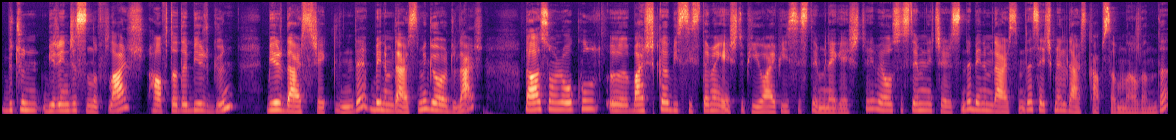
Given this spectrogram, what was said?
bütün birinci sınıflar haftada bir gün bir ders şeklinde benim dersimi gördüler. Daha sonra okul e, başka bir sisteme geçti. PYP sistemine geçti ve o sistemin içerisinde benim dersim de seçmeli ders kapsamına alındı.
